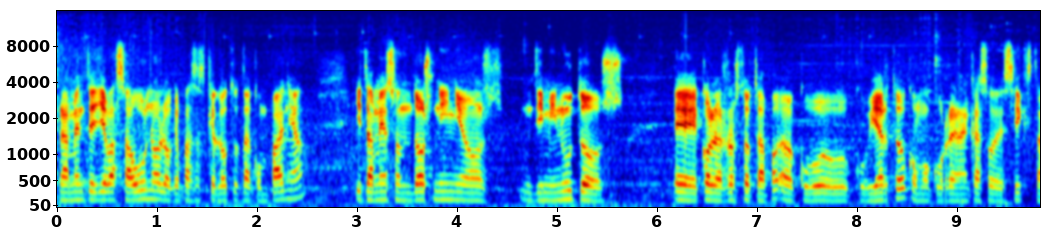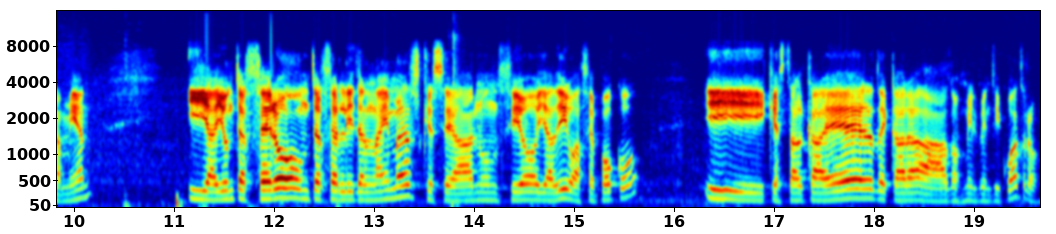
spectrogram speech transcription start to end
Realmente llevas a uno, lo que pasa es que el otro te acompaña. Y también son dos niños diminutos eh, con el rostro cubierto, como ocurre en el caso de Six también. Y hay un tercero, un tercer Little Nightmares que se anunció, ya digo, hace poco y que está al caer de cara a 2024.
